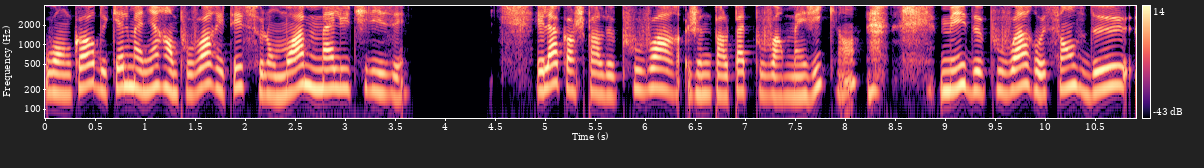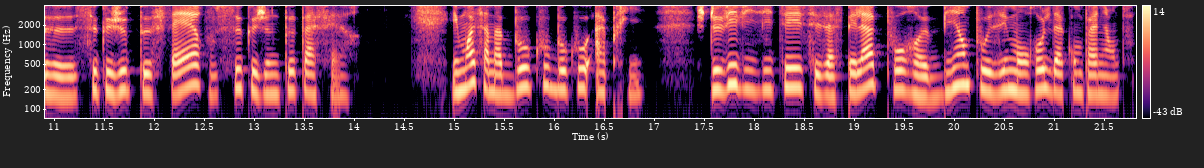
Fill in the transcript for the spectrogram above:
ou encore de quelle manière un pouvoir était selon moi mal utilisé. Et là, quand je parle de pouvoir, je ne parle pas de pouvoir magique, hein, mais de pouvoir au sens de euh, ce que je peux faire ou ce que je ne peux pas faire. Et moi, ça m'a beaucoup, beaucoup appris. Je devais visiter ces aspects-là pour euh, bien poser mon rôle d'accompagnante.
